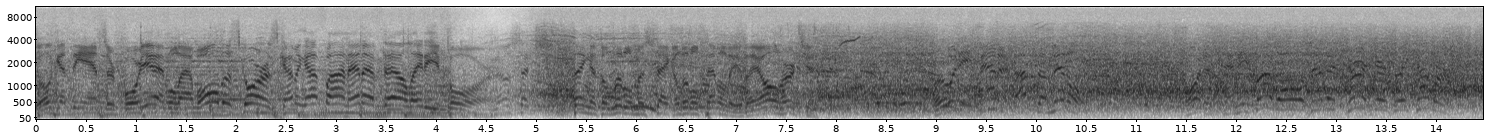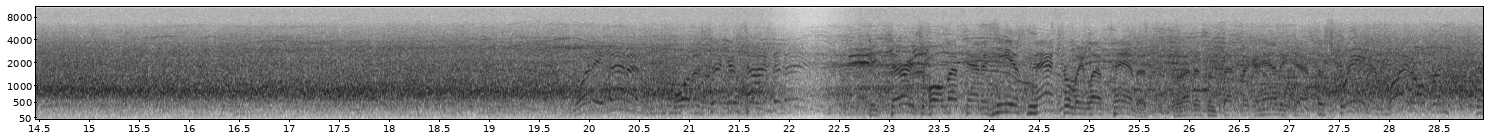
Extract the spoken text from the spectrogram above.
We'll get the answer for you, and we'll have all the scores coming up on NFL 84. No such thing as a little mistake, a little penalty. They all hurt you. Woody Bennett up the middle. Boy, and he bubbles, and the Chargers recover. Woody Bennett for the second time today. He carries the ball left-handed. He is naturally left-handed. So that isn't that big a handicap. The screen and wide open to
